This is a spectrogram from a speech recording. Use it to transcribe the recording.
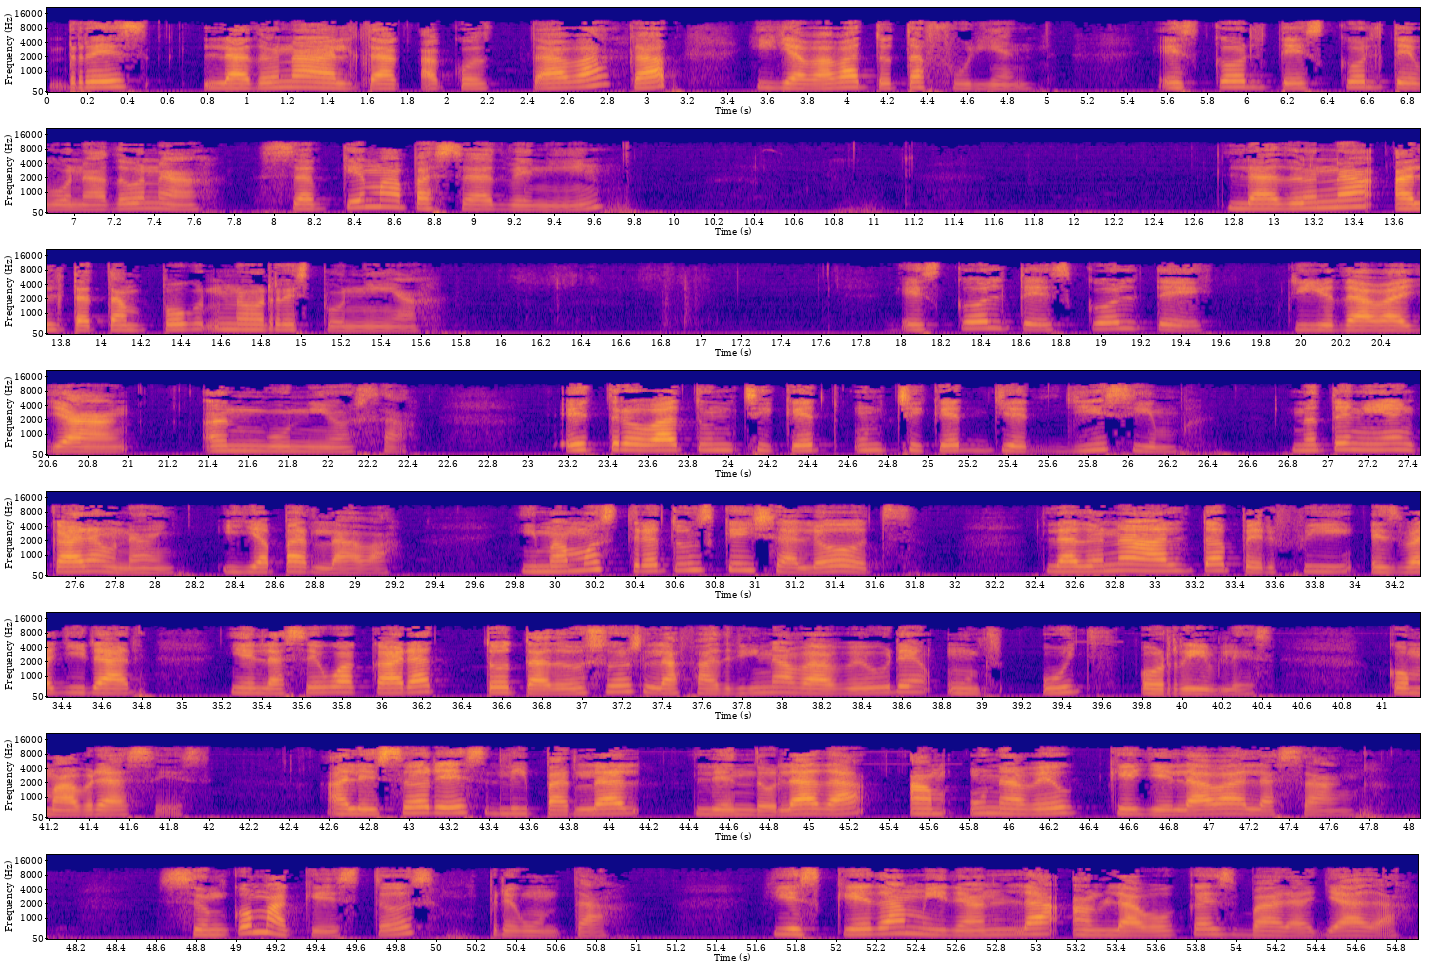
Res, la dona alta acostava cap i llevava tota furient. Escolte, escolte, bona dona, sap què m'ha passat venint? La dona alta tampoc no responia. Escolte, escolte, cridava ja anguniosa. He trobat un xiquet, un xiquet lletgíssim. No tenia encara un any i ja parlava. I m'ha mostrat uns queixalots. La dona alta per fi es va girar i en la seva cara tota d'ossos la fadrina va veure uns ulls horribles, com a braces. Aleshores li parlà l'endolada amb una veu que gelava la sang. «Són com aquestos?» preguntà. I es queda mirant-la amb la boca esbarallada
